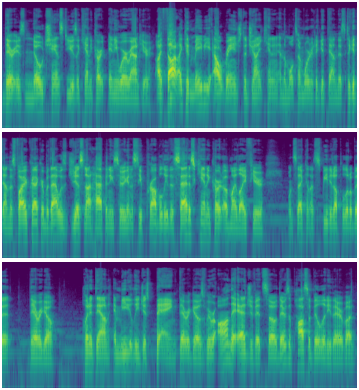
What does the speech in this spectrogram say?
there is no chance to use a cannon cart anywhere around here. I thought I could maybe outrange the giant cannon and the multi-mortar to get down this to get down this firecracker, but that was just not happening, so you're to see probably the saddest cannon cart of my life here. One second, let's speed it up a little bit. There we go put it down, immediately just bang, there it goes. We were on the edge of it, so there's a possibility there, but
